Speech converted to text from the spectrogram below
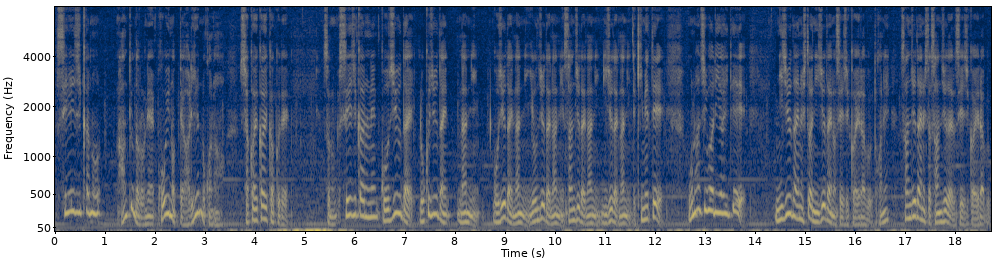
政治家の何て言うんだろうねこういうのってありえんのかな？社会改革でその政治家のね50代60代何人50代何人40代何人30代何人20代何人って決めて同じ割合で20代の人は20代の政治家を選ぶとかね30代の人は30代の政治家を選ぶ。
